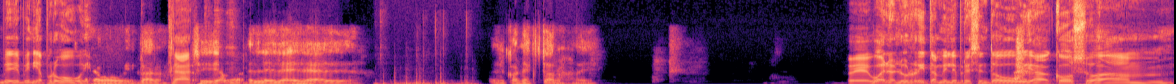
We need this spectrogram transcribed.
venía por Bowie. Era Bowie, claro. Claro. Sí, digamos, era el, el conector ahí. Eh, bueno, Reed también le presentó a Bowie a Coso, a um,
